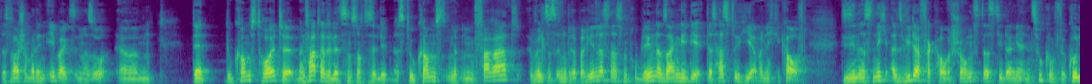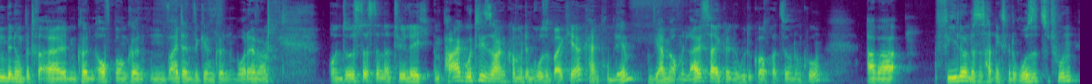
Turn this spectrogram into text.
Das war schon bei den E-Bikes immer so. Ähm, denn du kommst heute, mein Vater hatte letztens noch das Erlebnis, du kommst mit einem Fahrrad, willst es innen reparieren lassen, hast ein Problem, dann sagen die dir, das hast du hier aber nicht gekauft. Die sehen das nicht als Wiederverkaufschance, dass die dann ja in Zukunft eine Kundenbindung betreiben könnten, aufbauen könnten, weiterentwickeln könnten, whatever. Und so ist das dann natürlich ein paar gute, die sagen, komm mit dem Rose Bike her, kein Problem. Und wir haben ja auch mit Lifecycle eine gute Kooperation und Co. Aber viele, und das ist, hat nichts mit Rose zu tun,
